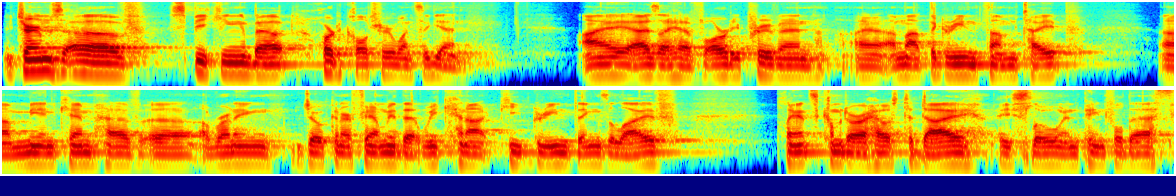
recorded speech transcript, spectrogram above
in terms of speaking about horticulture once again, I, as I have already proven, I, am not the green thumb type. Um, me and Kim have a, a, running joke in our family that we cannot keep green things alive. Plants come to our house to die a slow and painful death.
